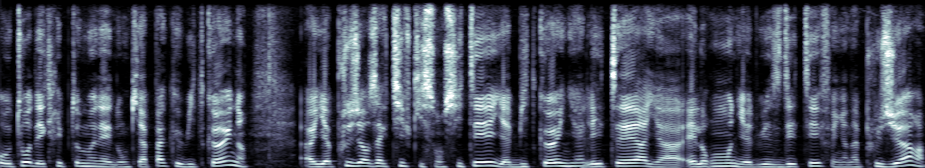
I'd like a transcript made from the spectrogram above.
autour des crypto-monnaies. Donc il n'y a pas que Bitcoin. Euh, il y a plusieurs actifs qui sont cités. Il y a Bitcoin, il y a l'Ether, il y a Elrond, il y a l'USDT. Enfin, il y en a plusieurs.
